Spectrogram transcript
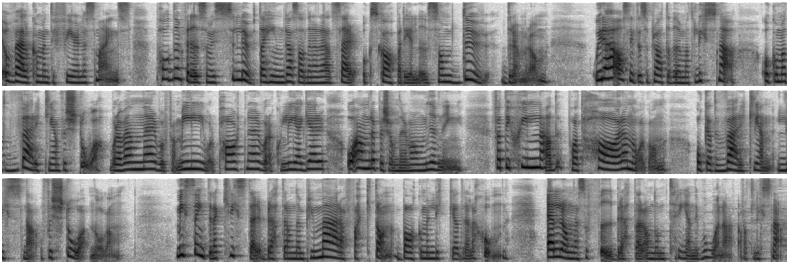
Hej och välkommen till Fearless Minds. Podden för dig som vill sluta hindras av dina rädslor och skapa det liv som du drömmer om. Och I det här avsnittet så pratar vi om att lyssna och om att verkligen förstå våra vänner, vår familj, vår partner, våra kollegor och andra personer i vår omgivning. För att det är skillnad på att höra någon och att verkligen lyssna och förstå någon. Missa inte när Christer berättar om den primära faktorn bakom en lyckad relation. Eller om när Sofie berättar om de tre nivåerna av att lyssna.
